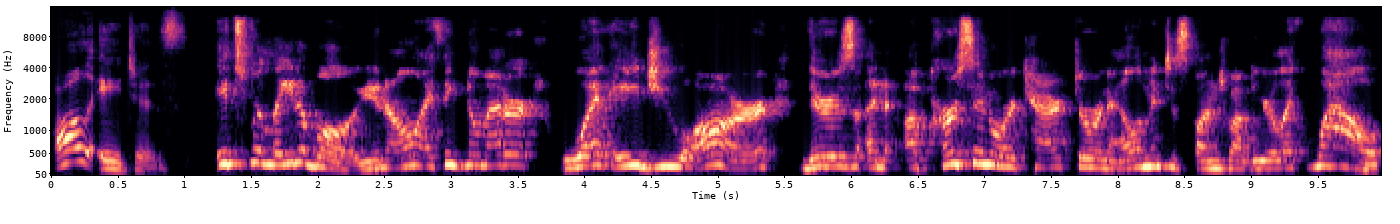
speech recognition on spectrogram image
all ages? It's relatable you know i think no matter what age you are there's an, a person or a character or an element to spongebob that you're like wow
